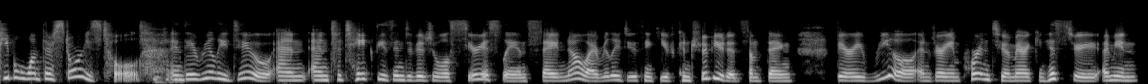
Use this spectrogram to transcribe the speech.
people want their stories told mm-hmm. and they really do. And and to take these individuals seriously and say no i really do think you've contributed something very real and very important to american history. I mean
